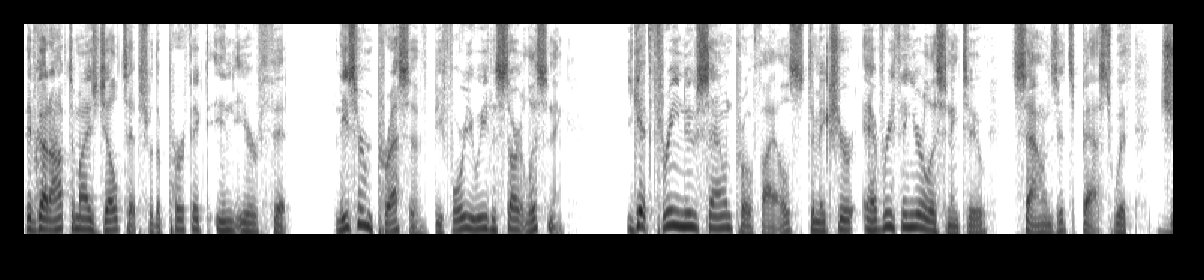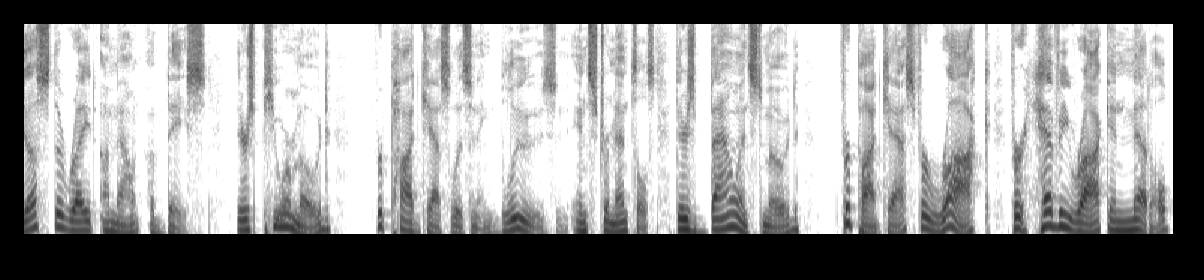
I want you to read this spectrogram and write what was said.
They've got optimized gel tips for the perfect in ear fit. These are impressive before you even start listening. You get three new sound profiles to make sure everything you're listening to sounds its best with just the right amount of bass. There's pure mode for podcast listening, blues and instrumentals. There's balanced mode for podcasts, for rock, for heavy rock and metal,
